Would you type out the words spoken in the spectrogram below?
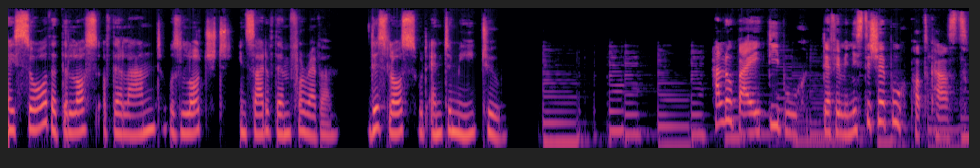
I saw that the loss of their land was lodged inside of them forever. This loss would enter me too. Hallo bei Die Buch, der feministische Buchpodcast.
